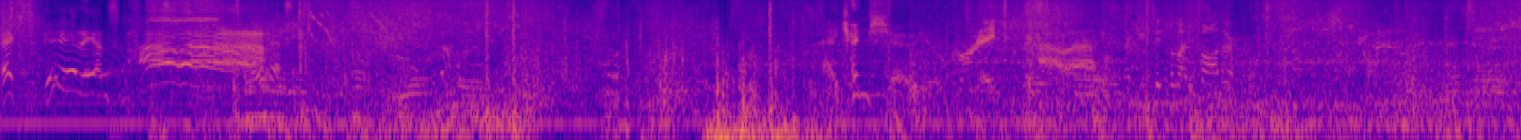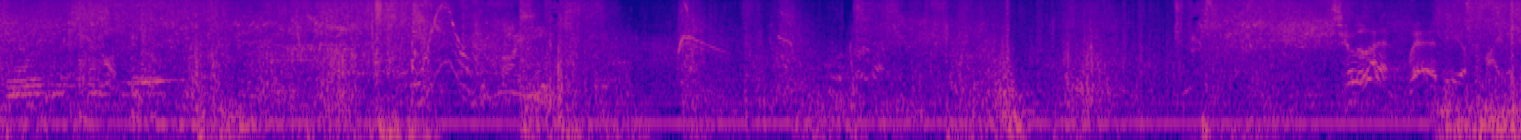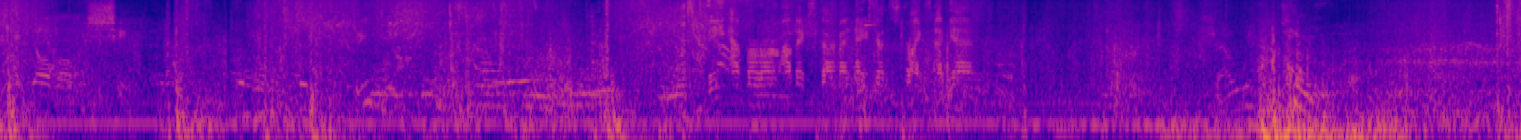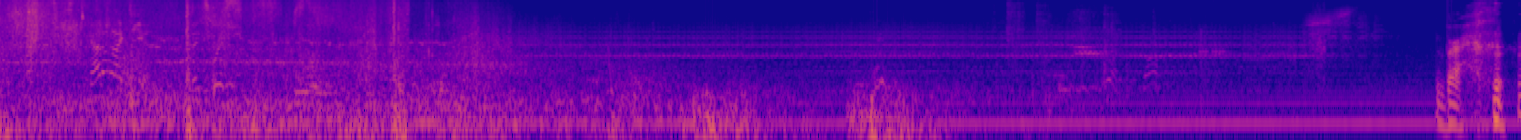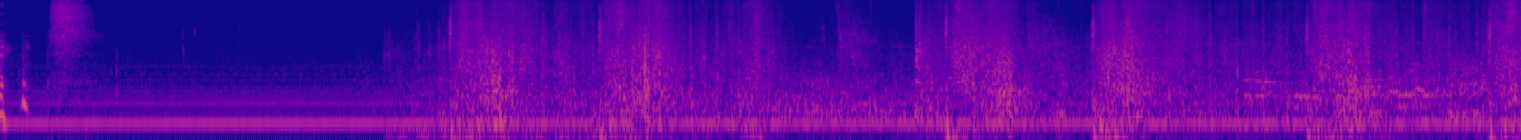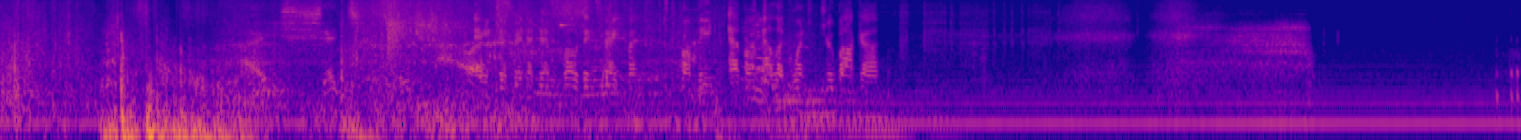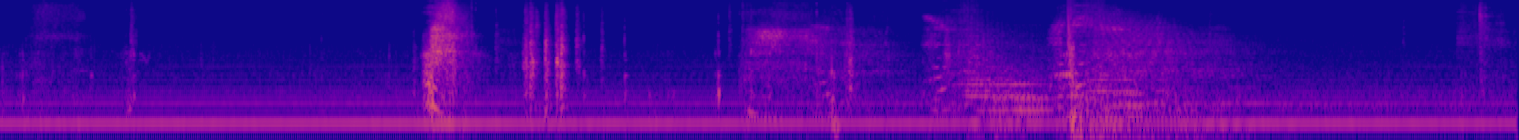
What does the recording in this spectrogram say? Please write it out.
Experience power! I can show you great power. Like you did for my father. Emperor of Extermination strikes again. Shall we? Got an idea. Let's risk. Bruh. 6 from the ever eloquent Chewbacca,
